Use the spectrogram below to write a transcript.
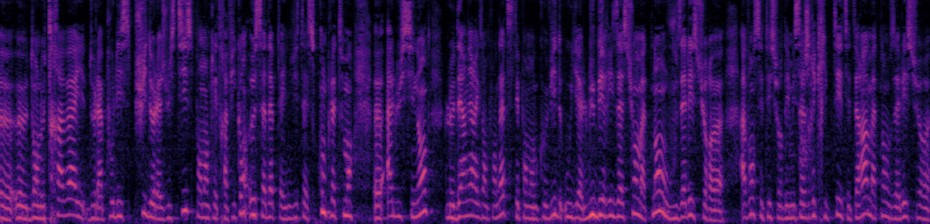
euh, euh, dans le travail de la police puis de la justice, pendant que les trafiquants, eux, s'adaptent à une vitesse complètement euh, hallucinante. Le dernier exemple en date, c'était pendant le Covid, où il y a l'ubérisation maintenant, où vous allez sur... avant, c'était sur des messageries cryptées, etc. Maintenant, vous allez sur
